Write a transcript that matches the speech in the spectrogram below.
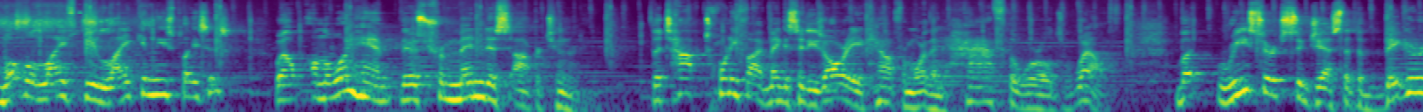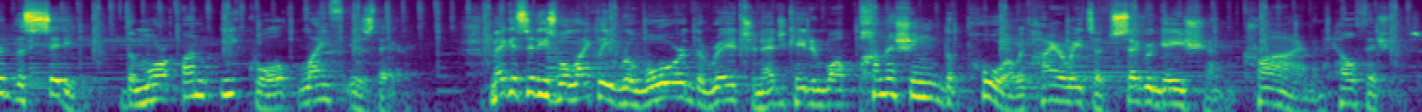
what will life be like in these places? Well, on the one hand, there's tremendous opportunity. The top 25 megacities already account for more than half the world's wealth. But research suggests that the bigger the city, the more unequal life is there. Megacities will likely reward the rich and educated while punishing the poor with higher rates of segregation, crime, and health issues.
